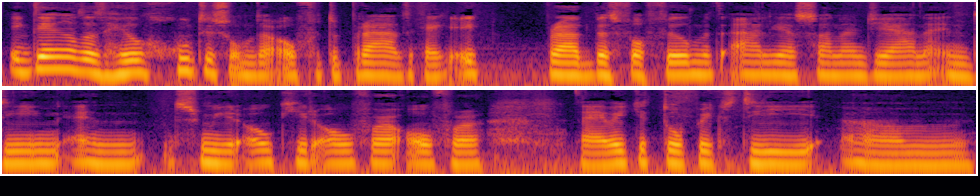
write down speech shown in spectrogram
ik denk dat het heel goed is om daarover te praten. Kijk, ik praat best wel veel met Alia, Sanandiana en Dean en Smier ook hierover. Over, nou weet je, topics die um,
